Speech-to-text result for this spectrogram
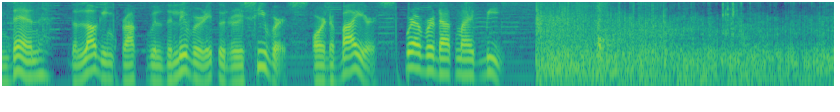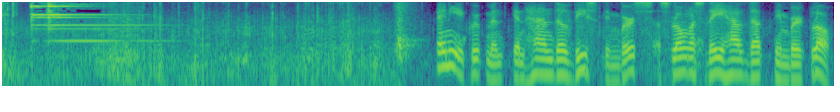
and then the logging truck will deliver it to the receivers or the buyers, wherever that might be. Any equipment can handle these timbers as long as they have that timber claw.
